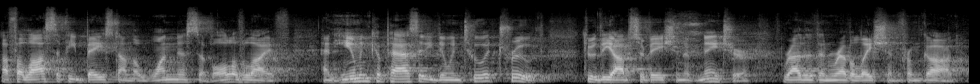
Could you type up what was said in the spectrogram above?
a philosophy based on the oneness of all of life and human capacity to intuit truth through the observation of nature rather than revelation from God.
